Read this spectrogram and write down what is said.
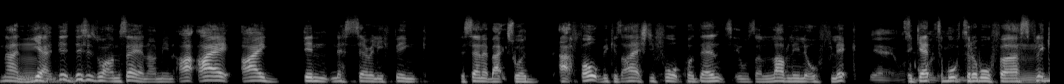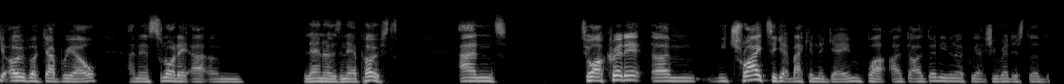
Man, Mm. yeah, thi- this is what I'm saying. I mean, I, I, I didn't necessarily think the centre backs were at fault because I actually thought Podence, it was a lovely little flick Yeah, to get to, quality. to the ball first, flick it Mm. over Gabriel, and then slot it at um, Leno's near post. And to our credit, um, we tried to get back in the game, but I, I don't even know if we actually registered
